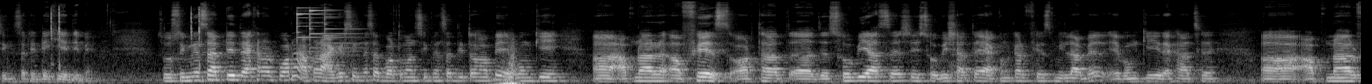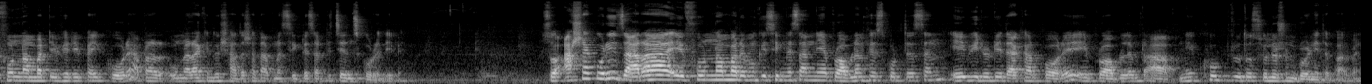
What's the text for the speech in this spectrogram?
সিগনেচারটি দেখিয়ে দিবে। সো সিগনেচারটি দেখানোর পরে আপনার আগের সিগনেচার বর্তমান সিগনেচার দিতে হবে এবং কি আপনার ফেস অর্থাৎ যে ছবি আছে সেই ছবির সাথে এখনকার ফেস মিলাবে এবং কি দেখা আহ, আপনার ফোন নাম্বারটি ভেরিফাই করে আপনার, ওনারা কিন্তু সাথে সাথে আপনার সিগনেচারটি চেঞ্জ করে দিবে। সো আশা করি যারা এই ফোন নাম্বার এবং কি সিগনেচার নিয়ে প্রবলেম ফেস করতেছেন, এই ভিডিওটি দেখার পরে এই প্রবলেমটা আপনি খুব দ্রুত সলিউশন করে নিতে পারবেন।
